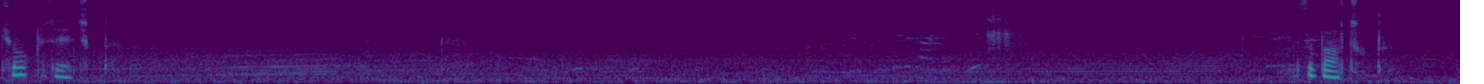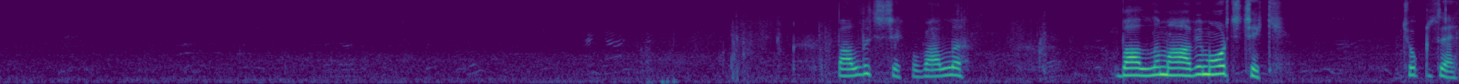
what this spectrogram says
Çok güzel çıktı. Nasıl bal çıktı? Ballı çiçek bu ballı. Ballı mavi mor çiçek. Çok güzel.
